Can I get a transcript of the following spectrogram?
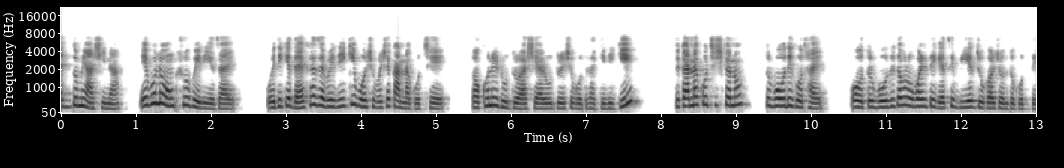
একদমই আসি না। এ বলে অংশও বেরিয়ে যায়। ওইদিকে দেখা যাবে রিকি বসে বসে কান্না করছে। তখনই রুদ্র আসে আর রুদ্র এসে বলতে থাকে, রিকি, তুই কান্না করছিস কেন? তোর বৌদি কোথায়? ও, তোর বৌদি তো আবার ও বাড়িতে গেছে বিয়ের জোগাড় যন্ত্র করতে।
